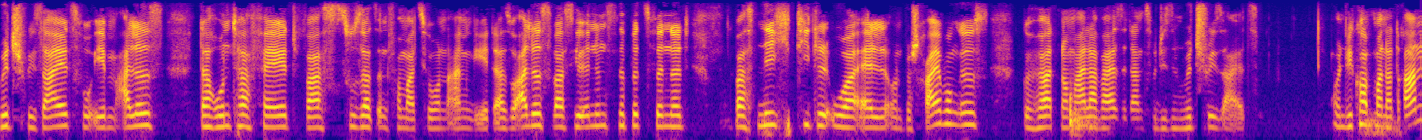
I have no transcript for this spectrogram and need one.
Rich Results, wo eben alles darunter fällt, was Zusatzinformationen angeht. Also alles, was ihr in den Snippets findet, was nicht Titel, URL und Beschreibung ist, gehört normalerweise dann zu diesen Rich Results. Und wie kommt man da dran?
